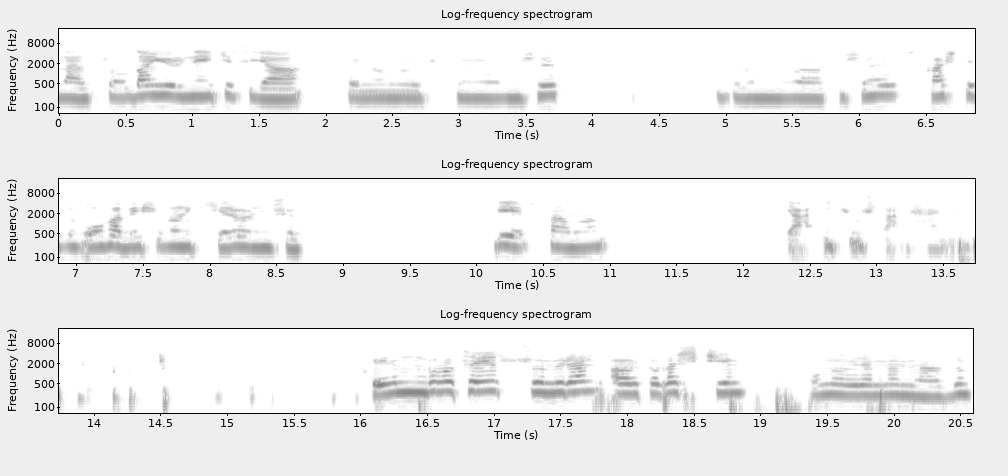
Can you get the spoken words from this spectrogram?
Lan soldan yürü ne ikisi ya? Selamünaleyküm yazmışız. Durumumuza bakmışız. Kaç dedim? Oha 512 kere ölmüşüm. 1 tamam. Ya 2-3 tane her neyse. Benim bu rotayı sömüren arkadaş kim? Onu öğrenmem lazım.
